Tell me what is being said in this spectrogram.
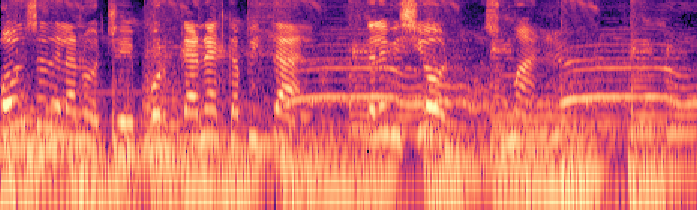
11 de la noche, por Canal Capital, Televisión Más Humana.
